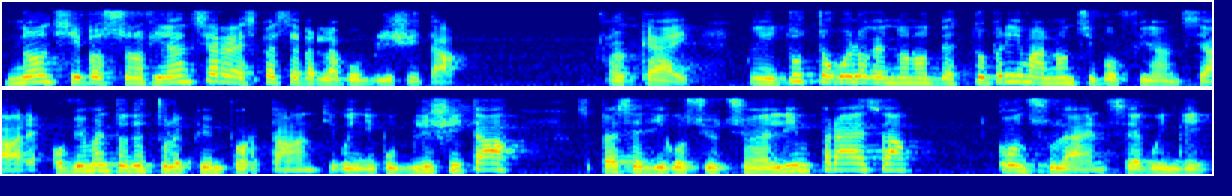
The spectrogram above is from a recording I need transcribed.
non si possono finanziare le spese per la pubblicità. Ok? Quindi tutto quello che non ho detto prima non si può finanziare. Ovviamente ho detto le più importanti, quindi pubblicità, spese di costituzione dell'impresa, consulenze, quindi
